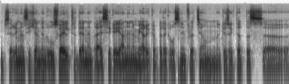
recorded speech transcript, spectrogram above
Und Sie erinnern sich an den Roosevelt, der in den 30er Jahren in Amerika bei der großen Inflation gesagt hat, das äh,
